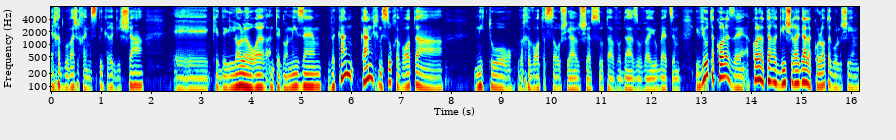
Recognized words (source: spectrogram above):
איך התגובה שלך היא מספיק רגישה אה, כדי לא לעורר אנטגוניזם? וכאן כאן נכנסו חברות הניטור וחברות הסושיאל שעשו את העבודה הזו והיו בעצם, הביאו את הקול הזה, הקול היותר רגיש רגע לקולות הגולשים.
